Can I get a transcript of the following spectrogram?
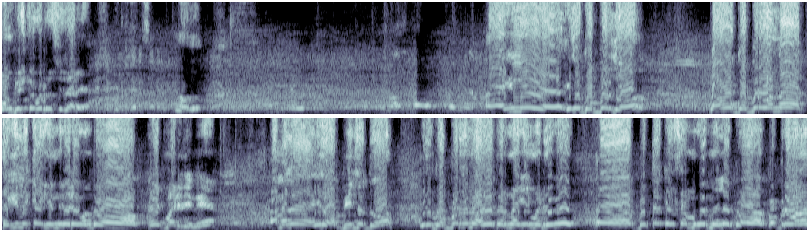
ನಮ್ ಡಿಸ್ಟ್ರಿಬ್ಯೂಟರ್ಸ್ ಇದ್ದಾರೆ ಹೌದು. ಇಲ್ಲಿ ಇದು ಗೊಬ್ಬರದು. ನಾವು ಗೊಬ್ಬರವನ್ನ ತೆಗಿಲಿಕ್ಕೆ ಹಿಂದ್ಗಡೆ ಒಂದು ಪ್ಲೇಟ್ ಮಾಡಿದೀವಿ ಆಮೇಲೆ ಇದು ಬೀಜದ್ದು. ಇದು ಗೊಬ್ಬರದನ್ನು ಅದೇ ತರನಾಗಿ ಏನ್ ಮಾಡಿದೀವಿ ಬಿಟ್ಟ ಕೆಲಸ ಮುಗಿದ ಮೇಲೆ ಗೊಬ್ಬರವನ್ನ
